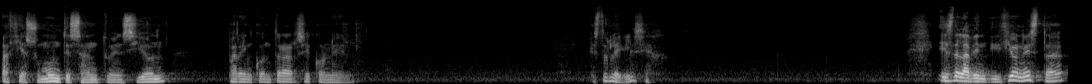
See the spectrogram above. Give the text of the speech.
hacia su monte santo en Sión para encontrarse con Él. Esto es la iglesia. Es de la bendición esta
